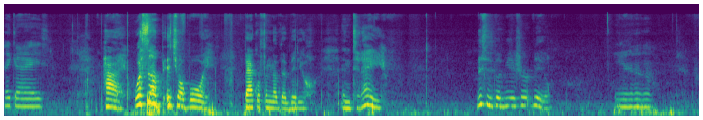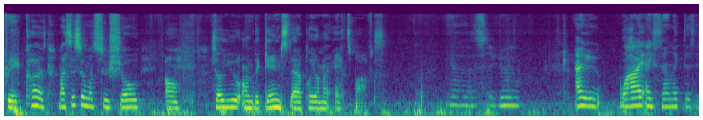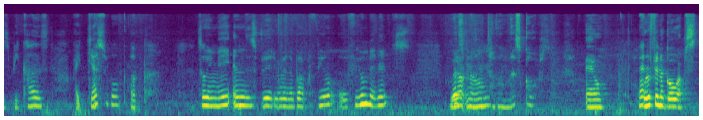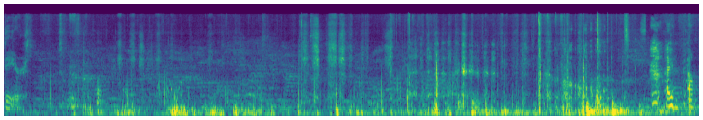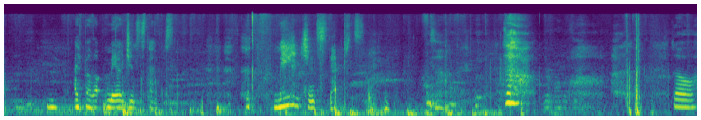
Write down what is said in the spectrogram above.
Hey guys. Hi, what's up? It's your boy back with another video. And today, this is going to be a short video. Yeah. Because my sister wants to show um, show you on the games that I play on my Xbox. Yes, I do. I why I sound like this is because I just woke up. So we may end this video in about a few a few minutes. We Let's- don't know. Tell them, let's go. And Let- we're finna go upstairs. I fell. I fell up mansion steps. Mansion steps. So,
